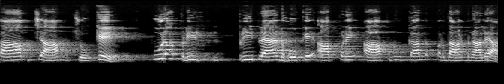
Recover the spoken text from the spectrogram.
ਤਾਮ ਝਾਮ ਚੋਕੇ ਪੂਰਾ ਪ੍ਰੀ ਪ੍ਰੀ ਪਲਾਨਡ ਹੋ ਕੇ ਆਪਣੇ ਆਪ ਨੂੰ ਕੱਲ ਪ੍ਰਧਾਨ ਬਣਾ ਲਿਆ।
